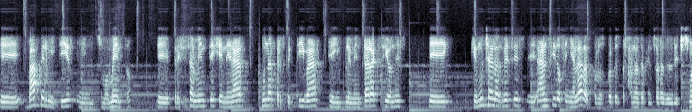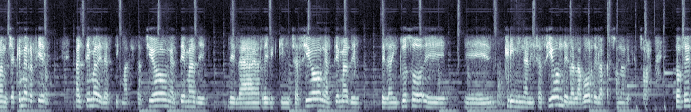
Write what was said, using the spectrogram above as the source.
eh, va a permitir en su momento eh, precisamente generar una perspectiva e implementar acciones que muchas de las veces han sido señaladas por las propias personas defensoras de derechos humanos. ¿Y a qué me refiero? Al tema de la estigmatización, al tema de, de la revictimización, al tema del de la incluso eh, eh, criminalización de la labor de la persona defensora. Entonces,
